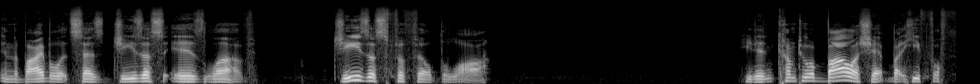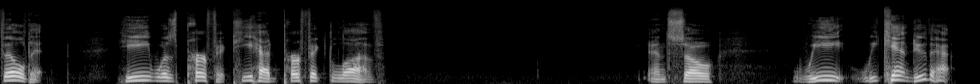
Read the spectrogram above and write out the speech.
In the Bible it says Jesus is love. Jesus fulfilled the law. He didn't come to abolish it, but he fulfilled it. He was perfect. He had perfect love. And so we we can't do that.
